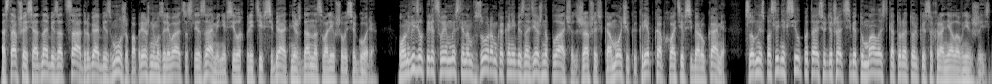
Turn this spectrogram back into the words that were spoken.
Оставшаяся одна без отца, а другая без мужа по-прежнему заливаются слезами, не в силах прийти в себя от нежданно свалившегося горя. Он видел перед своим мысленным взором, как они безнадежно плачут, сжавшись в комочек и крепко обхватив себя руками, словно из последних сил пытаясь удержать в себе ту малость, которая только и сохраняла в них жизнь.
